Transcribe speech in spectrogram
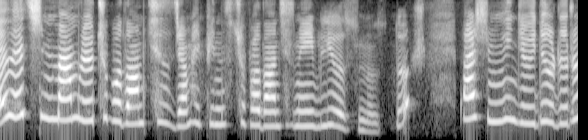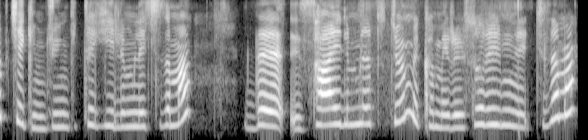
Evet şimdi ben buraya çöp adam çizeceğim. Hepiniz çöp adam çizmeyi biliyorsunuzdur. Ben şimdi videoyu durdurup çekeyim. Çünkü tek elimle çizemem. De e, sağ elimle tutuyorum ya kamerayı. Sol elimle çizemem.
